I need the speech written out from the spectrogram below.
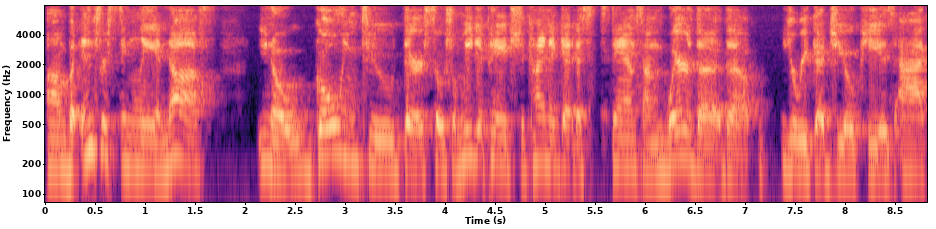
Um, but interestingly enough, you know, going to their social media page to kind of get a stance on where the, the Eureka GOP is at.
